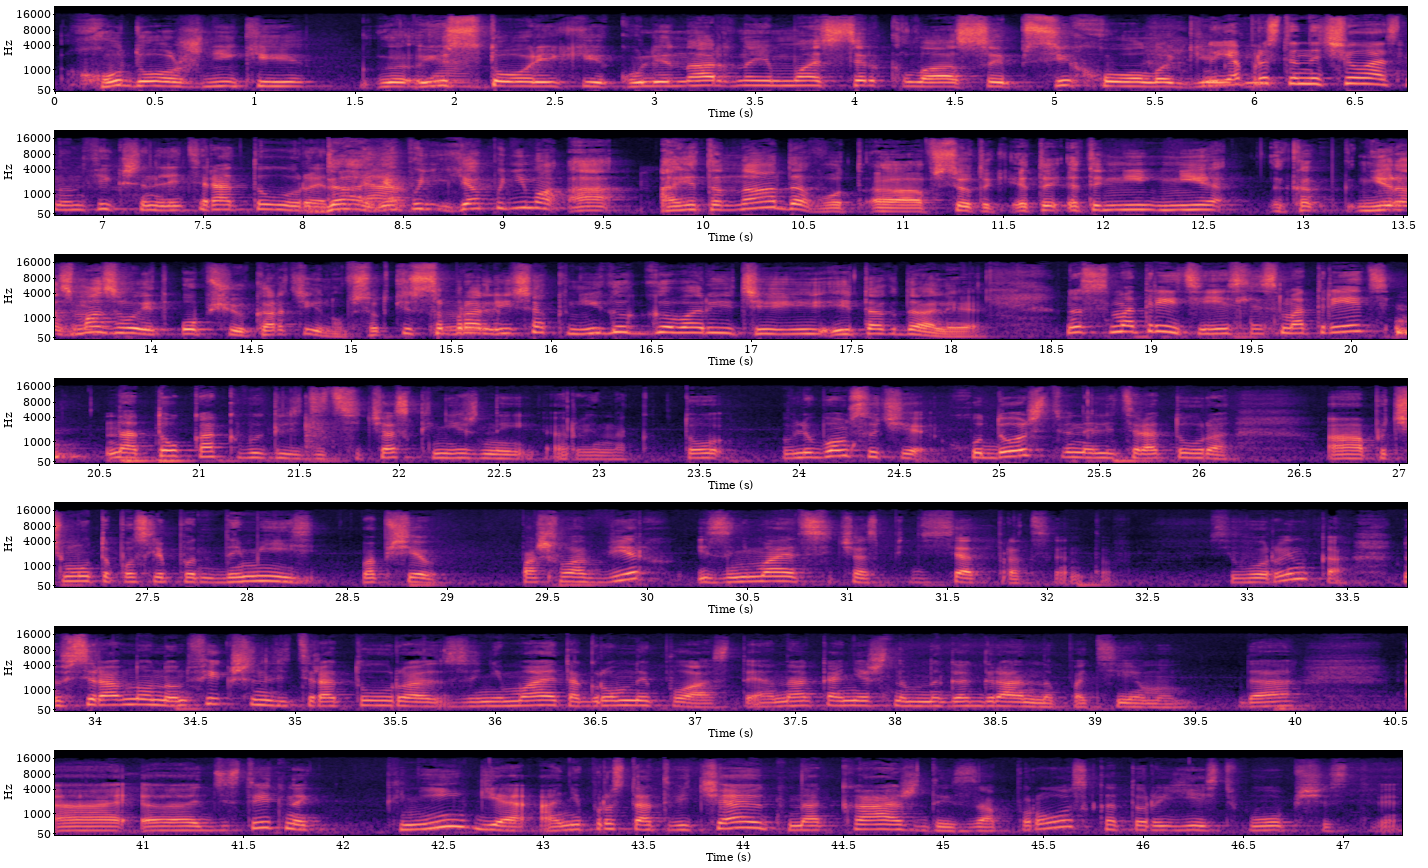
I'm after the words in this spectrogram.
художники, Э, да. историки, кулинарные мастер-классы, психологи. Ну, я просто начала с нонфикшн литературы. Да, да. Я, я понимаю. А, а это надо вот а, все-таки? Это, это не, не, как, не угу. размазывает общую картину? Все-таки собрались угу. о книгах говорить и, и так далее. Ну, смотрите, если смотреть на то, как выглядит сейчас книжный рынок, то в любом случае художественная литература а, почему-то после пандемии вообще пошла вверх и занимает сейчас 50% всего рынка, но все равно нон-фикшн литература занимает огромный пласт, и она, конечно, многогранна по темам, да. А, э, действительно, книги, они просто отвечают на каждый запрос, который есть в обществе.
